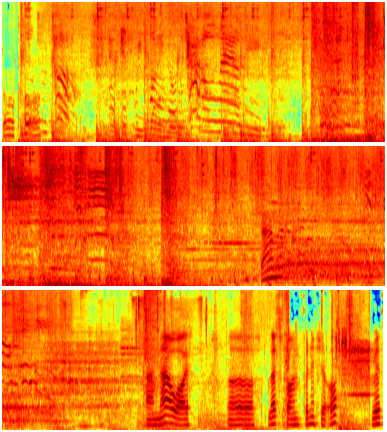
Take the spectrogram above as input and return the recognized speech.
So. And landing. Damn it. And now I, uh, let's fun finish it off with,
